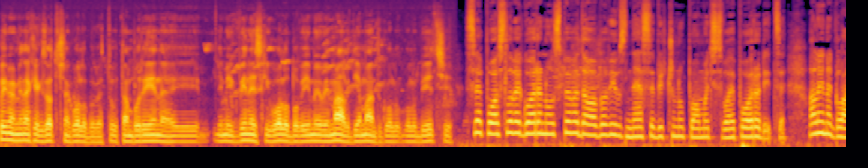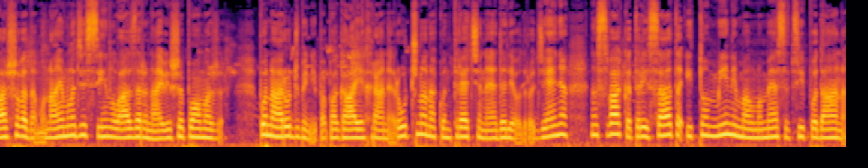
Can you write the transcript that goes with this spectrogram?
Imam i neke egzotične golubove, tu tamburine i ima i gvinejski golubove, imaju i mali dijamant golubići. Sve poslove Goran uspeva da obavi uz nesebičnu pomoć svoje porodice, ali naglašava da mu najmlađi sin Lazar najviše pomaže. Po naručbini papagaje hrane ručno nakon treće nedelje od rođenja na svaka tri sata i to minimalno mesec i po dana,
